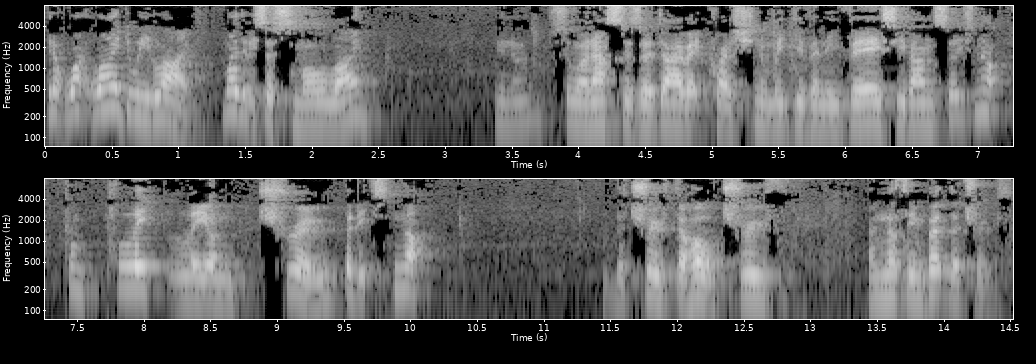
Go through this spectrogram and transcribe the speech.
You know, why, why do we lie? Whether it's a small lie, you know, someone asks us a direct question and we give an evasive answer, it's not completely untrue, but it's not the truth, the whole truth, and nothing but the truth.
